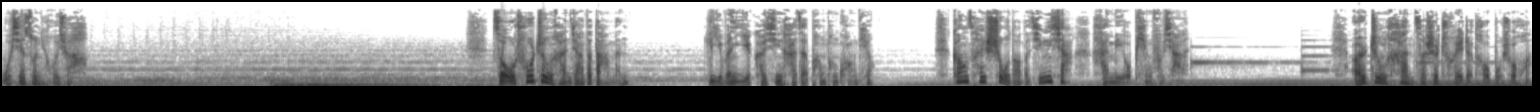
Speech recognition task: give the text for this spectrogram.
我先送你回去啊。”走出郑汉家的大门，丽文一颗心还在砰砰狂跳，刚才受到的惊吓还没有平复下来，而郑汉则是垂着头不说话，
